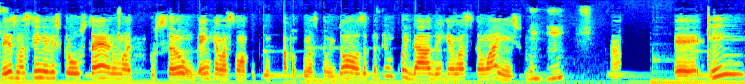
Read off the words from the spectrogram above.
mesmo assim eles trouxeram uma discussão em relação à, à população idosa para ter um cuidado em relação a isso. Uhum. Tá? É, em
